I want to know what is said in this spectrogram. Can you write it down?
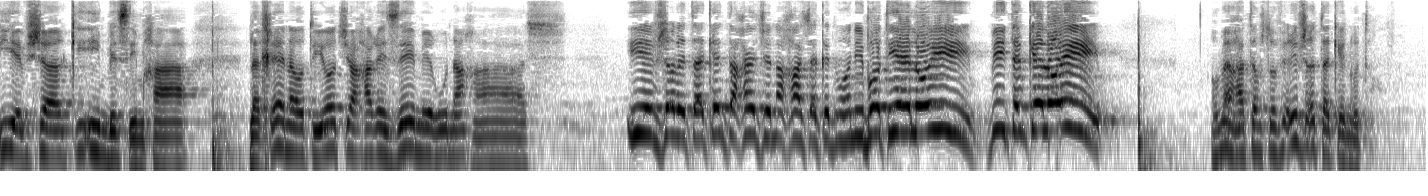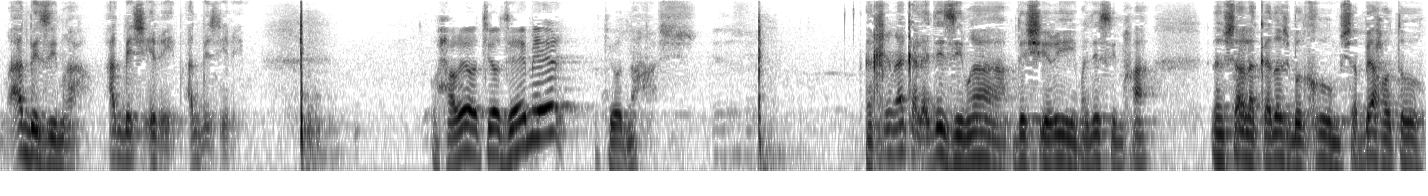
אי אפשר כי אם בשמחה. לכן האותיות שאחרי זמר הוא נחש. אי אפשר לתקן את החטא של נחש הקדמוני, בוא תהיה אלוהים, והייתם כאלוהים. אומר חתם סופר, אי אפשר לתקן אותו. רק בזמרה, רק בשירים, רק בשירים. ואחרי אותיות זמר, אותיות נחש. לכן רק על ידי זמרה, ידי שירים, על ידי שמחה, אדם שר לקדוש ברוך הוא, משבח אותו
